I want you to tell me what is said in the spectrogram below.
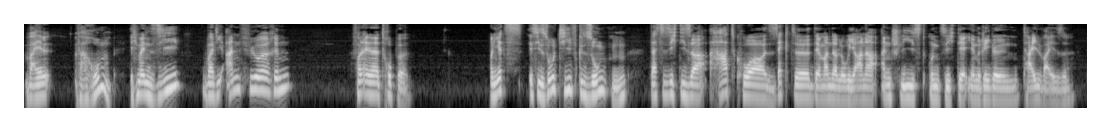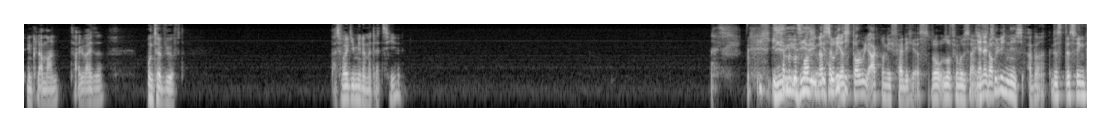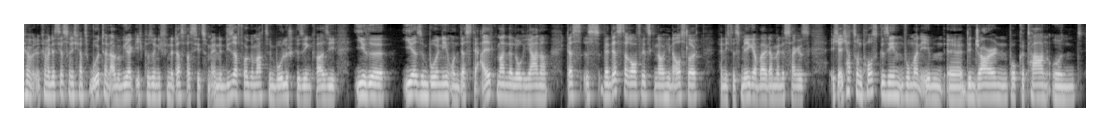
Weil, warum? Ich meine, sie war die Anführerin von einer Truppe. Und jetzt ist sie so tief gesunken, dass sie sich dieser Hardcore-Sekte der Mandalorianer anschließt und sich der ihren Regeln teilweise, in Klammern, teilweise, unterwirft. Was wollt ihr mir damit erzählen? Ich, ich sie, kann mir gut sie, vorstellen, dass halt so ihr Story-Arc noch nicht fertig ist. So, so viel muss ich sagen. Ja, ich natürlich glaub, nicht, aber. Das, deswegen können wir, können wir das jetzt noch nicht ganz beurteilen, aber wie gesagt, ich persönlich finde das, was sie zum Ende dieser Folge macht, symbolisch gesehen quasi ihre, ihr Symbol nehmen und das der Altmandalorianer. Das ist, wenn das darauf jetzt genau hinausläuft, fände ich das mega, weil am Ende des Tages, ich, ich hatte so einen Post gesehen, wo man eben äh, den Jaren, Bo-Katan und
